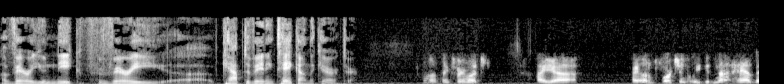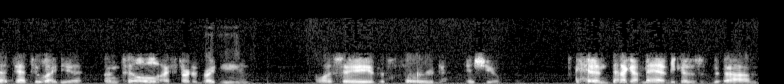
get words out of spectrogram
a very unique, very uh, captivating take on the character. Oh, thanks very much. I uh, I unfortunately did not have that tattoo idea until I started writing. I want to say the third issue, and then I got mad because um,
